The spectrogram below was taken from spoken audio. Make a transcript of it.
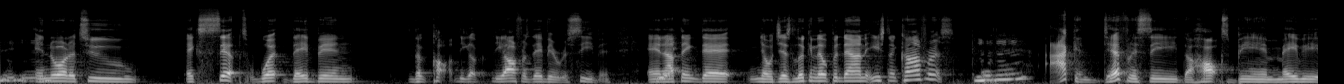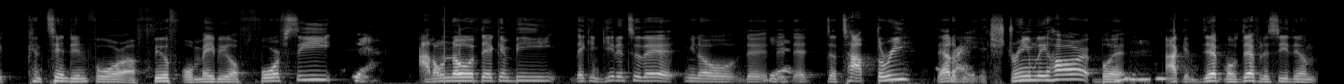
mm-hmm. in order to accept what they've been the the, the offers they've been receiving. And yeah. I think that you know, just looking up and down the Eastern Conference, mm-hmm. I can definitely see the Hawks being maybe contending for a fifth or maybe a fourth seed. Yeah. I don't know if they can be they can get into that you know the yeah. the, the, the, top three. That'll right. be extremely hard, but mm-hmm. I can de- most definitely see them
